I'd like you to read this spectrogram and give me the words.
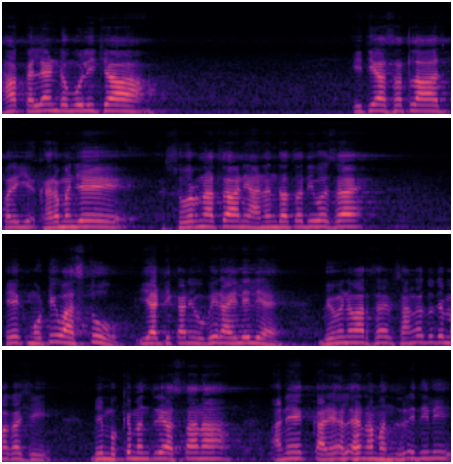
हा कल्याण डोंबोलीच्या इतिहासातला आज परि खरं म्हणजे सुवर्णाचा आणि आनंदाचा दिवस आहे. एक मोठी वास्तू या ठिकाणी उभी राहिलेली आहे. भीमनवार साहेब सांगत होते मगाशी मी मुख्यमंत्री असताना अनेक कार्यालयांना मंजुरी दिली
